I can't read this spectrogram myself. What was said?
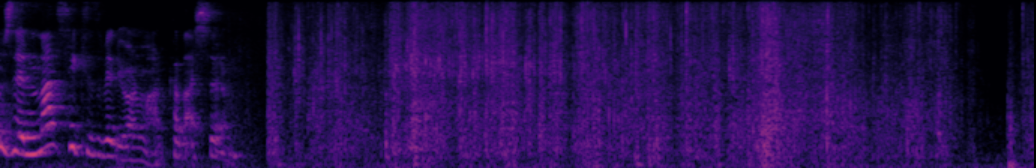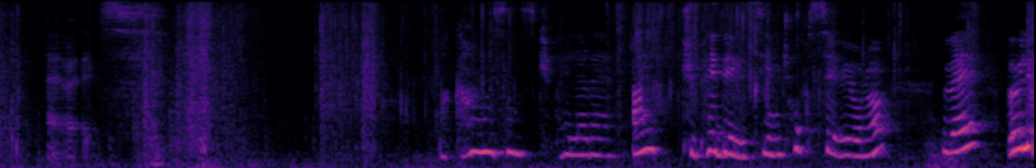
10 üzerinden 8 veriyorum arkadaşlarım. Evet. Bakar mısınız küpelere? Ben küpe delisiyim. Çok seviyorum. Ve böyle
